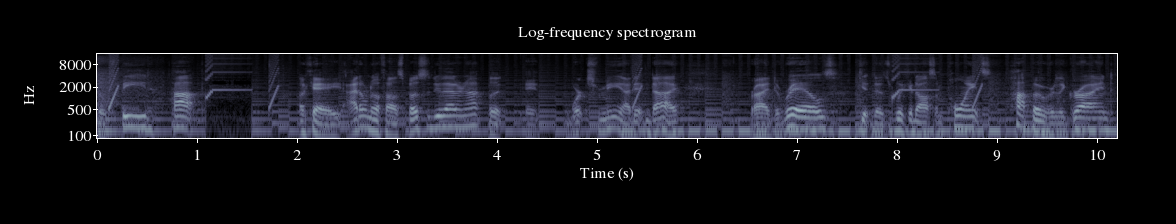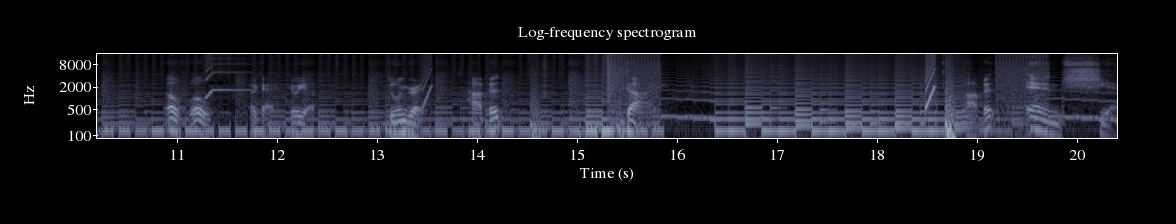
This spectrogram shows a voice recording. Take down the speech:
So speed, hop. Okay, I don't know if I was supposed to do that or not, but it works for me. I didn't die. Ride the rails, get those wicked awesome points, hop over the grind. Oh, whoa. Okay, here we go. Doing great. Hop it. Die. Hop it. And shit.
